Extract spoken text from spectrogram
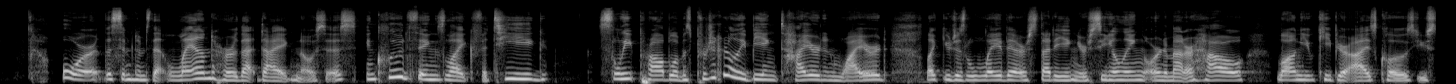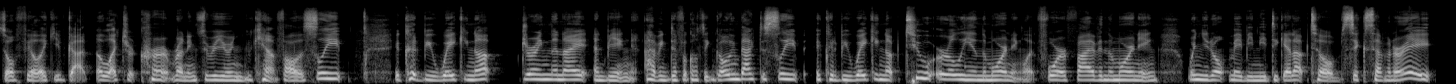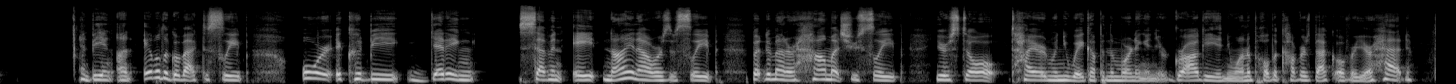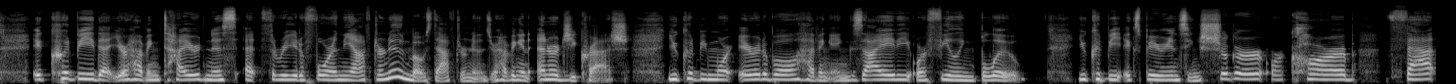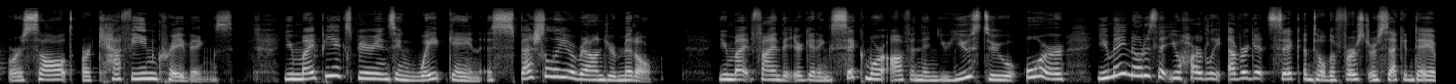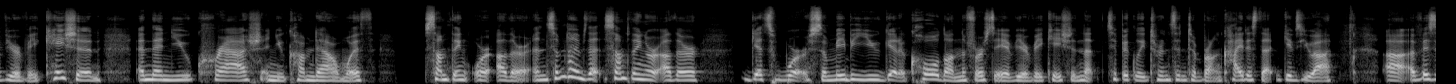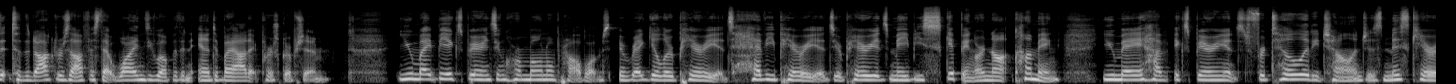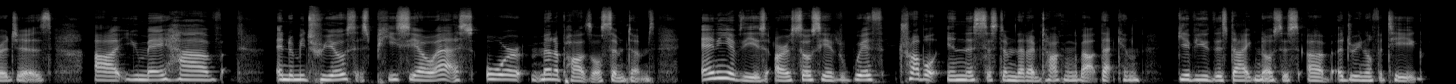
or the symptoms that land her that diagnosis include things like fatigue, sleep problems, particularly being tired and wired, like you just lay there studying your ceiling, or no matter how long you keep your eyes closed, you still feel like you've got electric current running through you and you can't fall asleep. It could be waking up during the night and being having difficulty going back to sleep. It could be waking up too early in the morning, like four or five in the morning, when you don't maybe need to get up till six, seven, or eight, and being unable to go back to sleep. Or it could be getting seven, eight, nine hours of sleep, but no matter how much you sleep, you're still tired when you wake up in the morning and you're groggy and you want to pull the covers back over your head. It could be that you're having tiredness at three to four in the afternoon, most afternoons. You're having an energy crash. You could be more irritable, having anxiety, or feeling blue. You could be experiencing sugar or carb, fat or salt, or caffeine cravings. You might be experiencing weight gain, especially around your middle. You might find that you're getting sick more often than you used to, or you may notice that you hardly ever get sick until the first or second day of your vacation, and then you crash and you come down with something or other. And sometimes that something or other gets worse. So maybe you get a cold on the first day of your vacation that typically turns into bronchitis that gives you a, uh, a visit to the doctor's office that winds you up with an antibiotic prescription. You might be experiencing hormonal problems, irregular periods, heavy periods. Your periods may be skipping or not coming. You may have experienced fertility challenges, miscarriages. Uh, you may have endometriosis, PCOS, or menopausal symptoms any of these are associated with trouble in this system that I'm talking about that can give you this diagnosis of adrenal fatigue.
